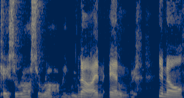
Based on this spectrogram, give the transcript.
que sera, sera. I mean, we No, and and you know,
